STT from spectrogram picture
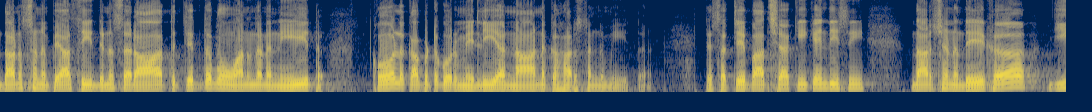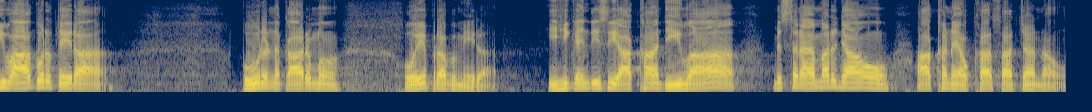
ਦਰਸ਼ਨ ਪਿਆਸੀ ਦਿਨ ਸਰਾਤ ਚਿੱਤ ਭੋ ਆਨੰਦਨ ਨੀਤ, ਖੋਲ ਕਪਟ ਗੁਰ ਮੇਲੀਆ ਨਾਨਕ ਹਰ ਸੰਗ ਮੀਤ। ਤੇ ਸੱਚੇ ਪਾਤਸ਼ਾਹ ਕੀ ਕਹਿੰਦੀ ਸੀ? ਦਰਸ਼ਨ ਦੇਖ, ਜੀਵਾ ਗੁਰ ਤੇਰਾ। ਪੂਰਨ ਕਰਮ ਹੋਏ ਪ੍ਰਭ ਮੇਰਾ। ਇਹੀ ਕਹਿੰਦੀ ਸੀ, ਆਖਾਂ ਜੀਵਾ, ਬਿਸਰੈ ਮਰ ਜਾਓ ਆਖਣ ਔਖਾ ਸਾਚਾ ਨਾਉ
